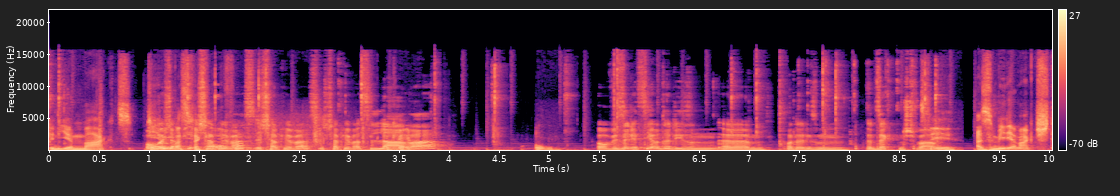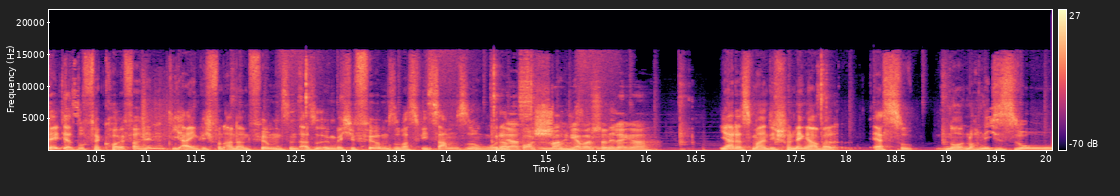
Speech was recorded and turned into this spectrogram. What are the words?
in ihrem Markt, die Oh, ich hab, irgendwas ich hab verkaufen. hier was, ich hab hier was, ich hab hier was. Lava. Oh, Oh, wir sind jetzt hier unter diesem, ähm, unter diesem Insektenschwarm. sehe. Also Mediamarkt stellt ja so Verkäufer hin, die eigentlich von anderen Firmen sind. Also irgendwelche Firmen, sowas wie Samsung oder das Bosch. machen die aber schon Siemens. länger. Ja, das machen die schon länger, aber erst so no, noch nicht so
